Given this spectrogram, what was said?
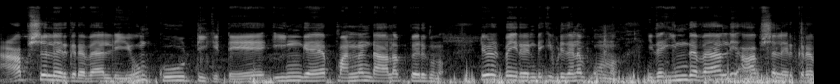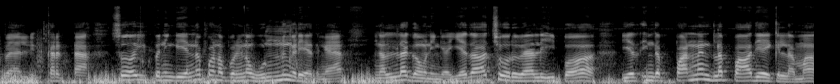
ஆப்ஷனில் இருக்கிற வேல்யூயும் கூட்டிக்கிட்டு இங்கே பன்னெண்டால் பெருக்கணும் டிவைட் பை ரெண்டு இப்படி தானே போடணும். இதை இந்த வேல்யூ ஆப்ஷனில் இருக்கிற வேல்யூ கரெக்டாக ஸோ இப்போ நீங்கள் என்ன பண்ண போகிறீங்கன்னா ஒன்றும் கிடையாதுங்க. நல்லா கவனிங்க. ஏதாச்சும் ஒரு வேல்யூ இப்போ எ- இந்த பன்னெண்டில் பாதி ஆக்கிடலாமா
